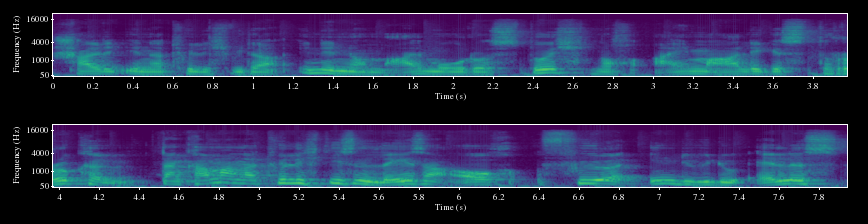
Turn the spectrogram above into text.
schaltet ihr natürlich wieder in den Normalmodus durch noch einmaliges Drücken. Dann kann man natürlich diesen Laser auch für individuelles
